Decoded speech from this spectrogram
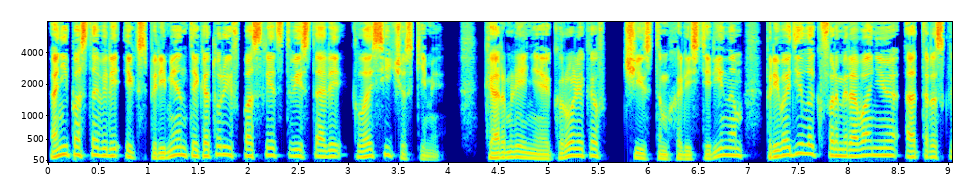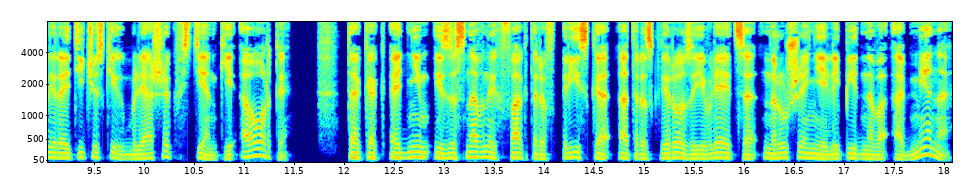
они поставили эксперименты, которые впоследствии стали классическими. Кормление кроликов чистым холестерином приводило к формированию атеросклеротических бляшек в стенке аорты. Так как одним из основных факторов риска атеросклероза является нарушение липидного обмена,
